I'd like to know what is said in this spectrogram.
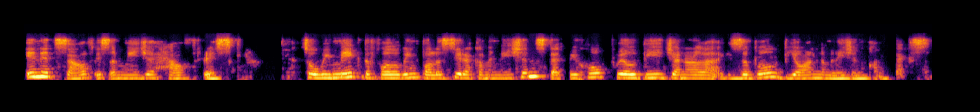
in itself is a major health risk. So we make the following policy recommendations that we hope will be generalizable beyond the Malaysian context.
